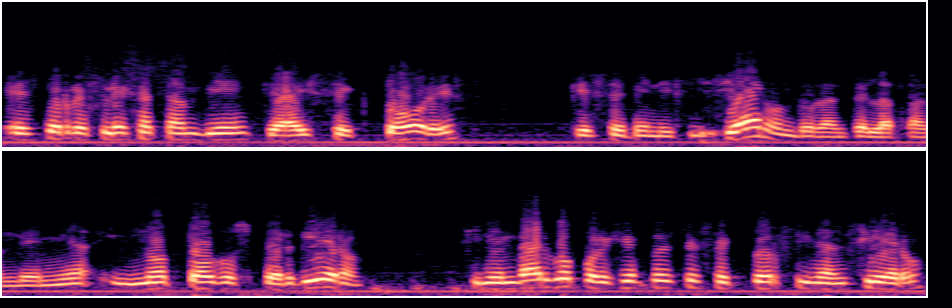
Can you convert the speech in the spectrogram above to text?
esto refleja también que hay sectores que se beneficiaron durante la pandemia y no todos perdieron. Sin embargo, por ejemplo, este sector financiero,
